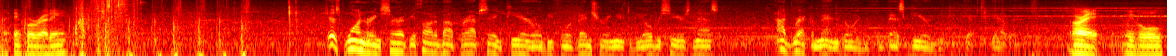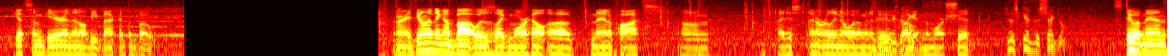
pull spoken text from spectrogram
I think we're ready. Just wondering, sir, if you thought about perhaps seeing Piero before venturing into the Overseer's nest. I'd recommend going with the best gear you could get together. Alright, we will get some gear and then I'll be back at the boat. Alright, the only thing I bought was like more hel uh, mana pots. Um, I just, I don't really know what I'm gonna do Ready to until I get into more shit. Just give the signal. Let's do it, man.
